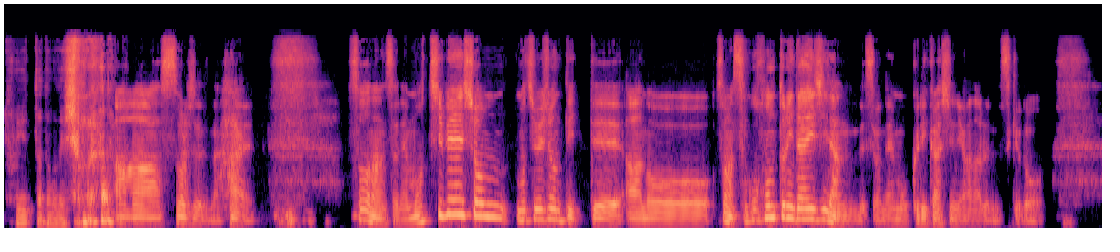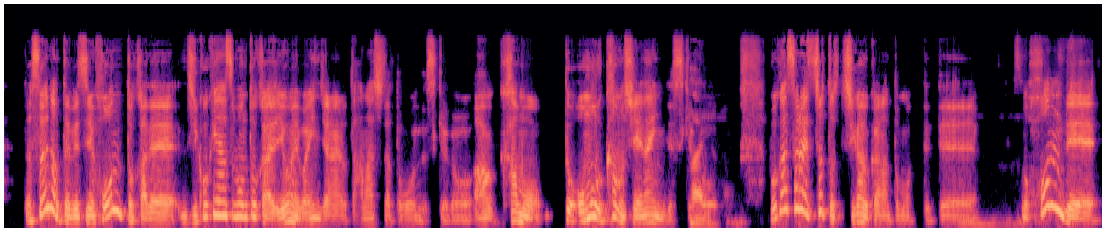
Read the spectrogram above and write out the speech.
といったところでしょうか。ああ、素晴らしいですね。はい。そうなんですよね。モチベーション、モチベーションって言って、あのーそうなんです。そこ本当に大事なんですよね。もう繰り返しにはなるんですけど。だそういうのって別に本とかで自己啓発本とかで読めばいいんじゃないのって話だと思うんですけど、あ、かも、と思うかもしれないんですけど、はい僕はそれちょっと違うかなと思ってて、その本で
